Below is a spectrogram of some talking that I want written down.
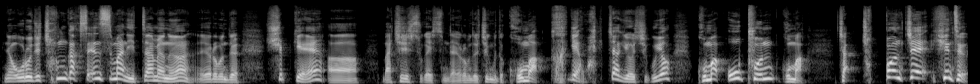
그냥 오로지 청각 센스만 있다면은 여러분들 쉽게 어, 맞히실 수가 있습니다. 여러분들 지금부터 고막 크게 활짝 여시고요. 고막 오픈 고막. 자, 첫 번째 힌트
